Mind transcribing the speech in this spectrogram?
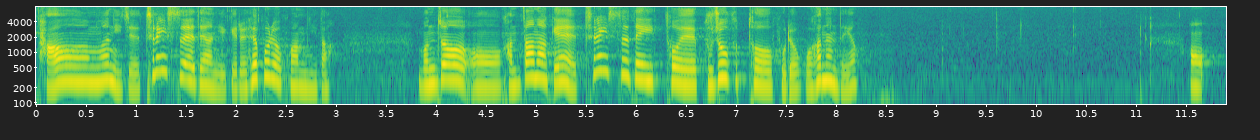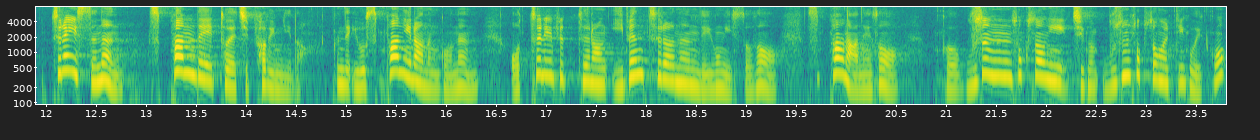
다음은 이제 트레이스에 대한 얘기를 해보려고 합니다. 먼저 어, 간단하게 트레이스 데이터의 구조부터 보려고 하는데요. 어, 트레이스는 스판 데이터의 집합입니다. 근데 이 스판이라는 거는 어트리뷰트랑 이벤트라는 내용이 있어서 스판 안에서 그 무슨 속성이 지금 무슨 속성을 띠고 있고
